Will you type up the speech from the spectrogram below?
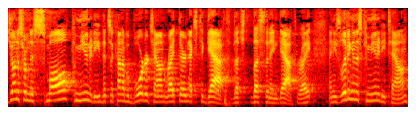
Jonah's from this small community that's a kind of a border town right there next to Gath, that's, that's the name Gath, right? And he's living in this community town.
